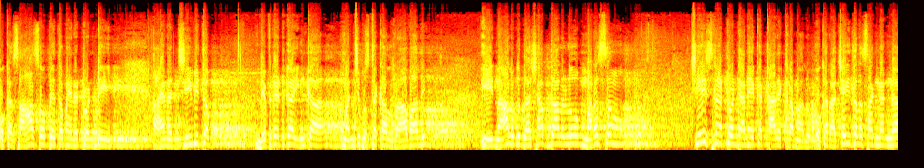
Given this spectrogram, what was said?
ఒక సాహసోపేతమైనటువంటి ఆయన జీవితం. డెఫినెట్గా ఇంకా మంచి పుస్తకాలు రావాలి. ఈ నాలుగు దశాబ్దాలలో మరసం చేసినటువంటి అనేక కార్యక్రమాలు. ఒక రచయితల సంఘంగా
